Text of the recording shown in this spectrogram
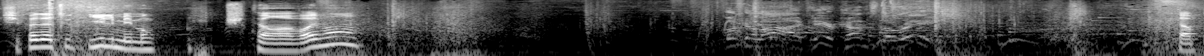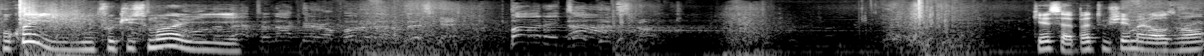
J'ai pas d'atout de heal, mais mon... Putain, vraiment Putain, pourquoi il me focus moi, lui. Ok, ça a pas touché malheureusement.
